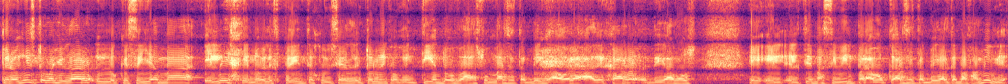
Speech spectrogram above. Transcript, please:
pero en esto va a ayudar lo que se llama el eje, ¿no? El expediente judicial electrónico que entiendo va a sumarse también ahora a dejar, digamos, eh, el, tema civil para abocarse también al tema familia.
